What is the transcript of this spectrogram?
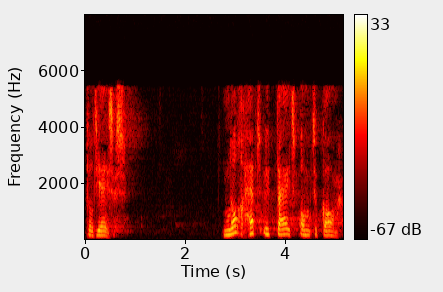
tot Jezus. Nog hebt u tijd om te komen.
